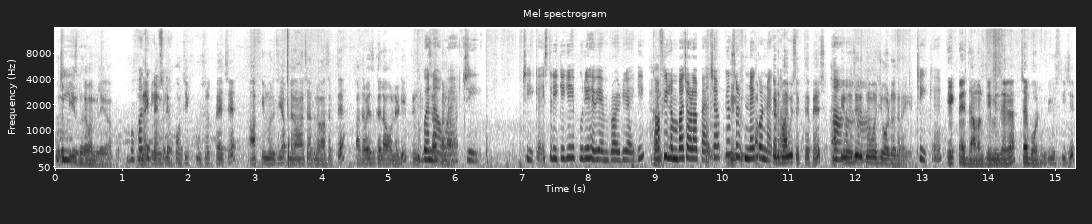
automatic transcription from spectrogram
पूरा पीस भरा हुआ मिलेगा आपको। बहुत ही नेक लाइन के लिए खूबसूरत। बहुत ही खूबसूरत पैच है। आपकी मर्ज़ी आप लगाना चाहते तो लगा सकते हैं। अदरवाइज़ गला ऑलरेडी प्रिंट बना हुआ है। जी। ठीक है। इस तरीके की पूरी हैवी एम्ब्रॉयडरी आएगी। काफ़ी लंबा चौड़ा पैच है आपके सिर्फ़ नेक और नेक कटवा भी सकते हैं पैच हाँ, आपकी हाँ, मर्ज़ी हाँ। जितना मर्ज़ी ऑर्डर कराइए। ठीक है। एक पैच दामन पे मिल जाएगा चाहे बॉटम पे यूज़ कीजिए।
